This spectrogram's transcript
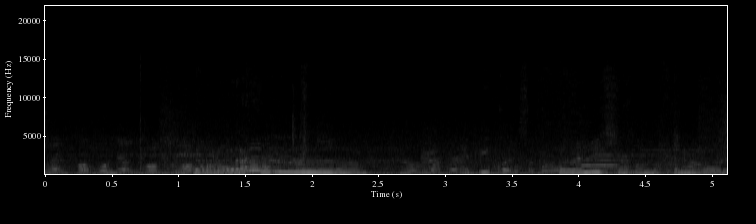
C'è il pavone al botto. È bellissimo quando fanno la ruota.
